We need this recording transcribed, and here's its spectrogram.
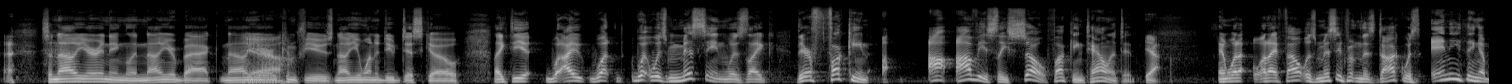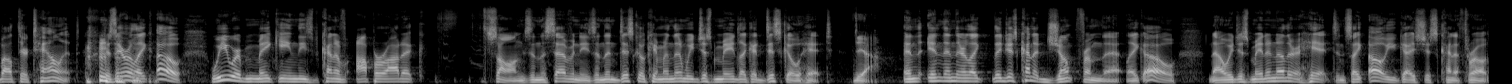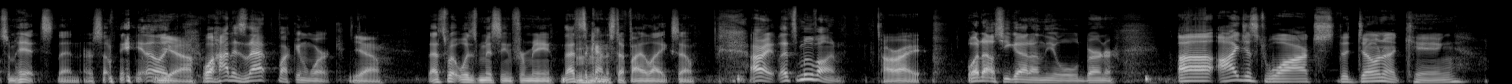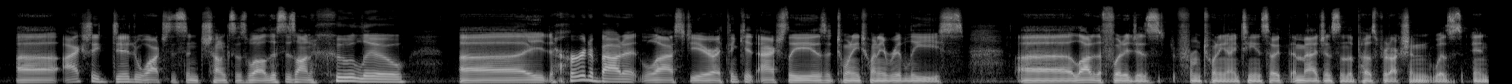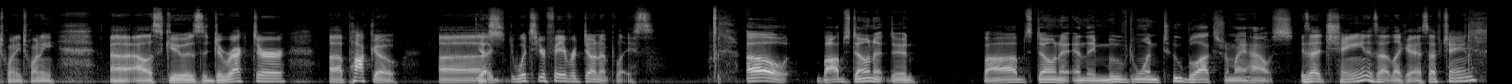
So now you're in England. Now you're back. Now Yeah. you're confused. Now you want to do disco. Like the what I what what was missing was like they're fucking obviously so fucking talented. Yeah. And what what I felt was missing from this doc was anything about their talent because they were like, "Oh, we were making these kind of operatic songs in the '70s, and then disco came, and then we just made like a disco hit." Yeah. And and then they're like, they just kind of jump from that, like, "Oh, now we just made another hit." And it's like, "Oh, you guys just kind of throw out some hits then, or something." You know, like, Yeah. Well, how does that fucking work? Yeah. That's what was missing for me. That's the kind of stuff I like. So, all right, let's move on. All right. What else you got on the old burner? Uh, I just watched The Donut King. Uh, I actually did watch this in chunks as well. This is on Hulu. Uh, I heard about it last year. I think it actually is a 2020 release. Uh, a lot of the footage is from 2019, so I imagine some of the post production was in 2020. Uh, Alice Gu is the director. Uh, Paco, uh, Yes. what's your favorite donut place? Oh, Bob's Donut, dude. Bob's Donut, and they moved one two blocks from my house. Is that a chain? Is that like a SF chain?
